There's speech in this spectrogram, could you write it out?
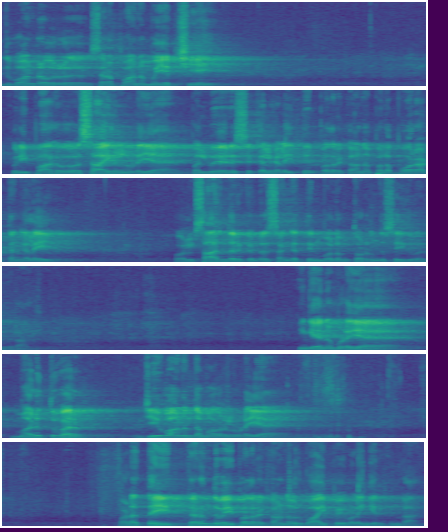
இது போன்ற ஒரு சிறப்பான முயற்சியை குறிப்பாக விவசாயிகளுடைய பல்வேறு சிக்கல்களை தீர்ப்பதற்கான பல போராட்டங்களை அவள் சார்ந்திருக்கின்ற சங்கத்தின் மூலம் தொடர்ந்து செய்து வருகிறார். இங்கே நம்முடைய மருத்துவர் ஜீவானந்தம் அவர்களுடைய படத்தை திறந்து வைப்பதற்கான ஒரு வாய்ப்பை வழங்கியிருக்கின்றார்.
